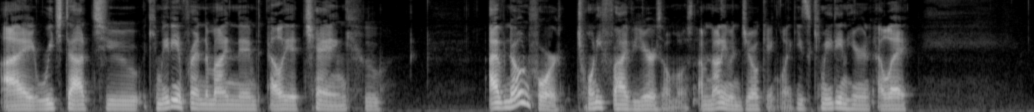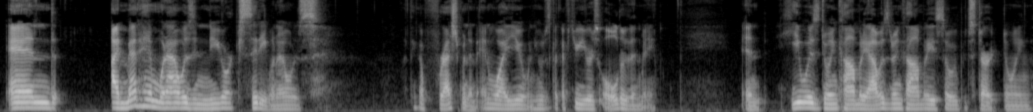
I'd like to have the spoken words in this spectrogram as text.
I reached out to a comedian friend of mine named Eliot Chang, who I've known for 25 years almost. I'm not even joking. Like, he's a comedian here in LA. And I met him when I was in New York City, when I was, I think, a freshman at NYU, and he was like a few years older than me. And he was doing comedy, I was doing comedy, so we would start doing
